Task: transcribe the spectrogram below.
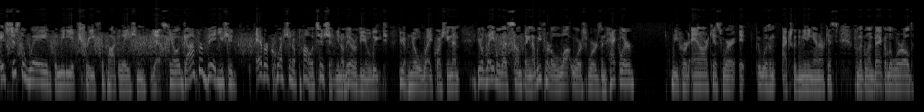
it's just the way that the media treats the population. Yes. You know, God forbid you should ever question a politician. You know, they're the elite. You have no right questioning them. You're labeled as something. Now, we've heard a lot worse words than heckler. We've heard anarchist, where it, it wasn't actually the meaning anarchist from the Glenn Beck of the world.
